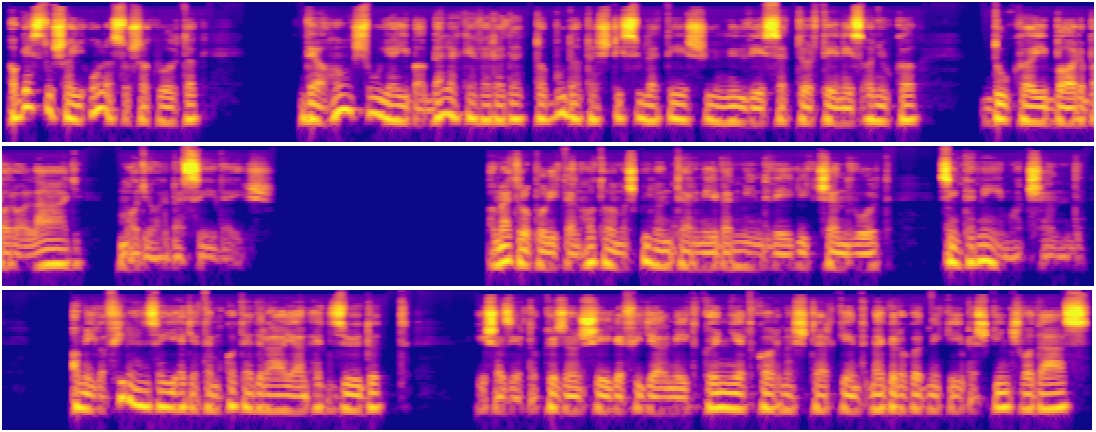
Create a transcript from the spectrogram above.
A gesztusai olaszosak voltak, de a hangsúlyaiba belekeveredett a budapesti születésű művészettörténész anyuka, Dukai Barbara lágy, magyar beszéde is. A metropoliten hatalmas különtermében mindvégig csend volt, szinte néma csend, amíg a Firenzei Egyetem katedráján edződött, és ezért a közönsége figyelmét könnyed karmesterként megragadni képes kincsvadász,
